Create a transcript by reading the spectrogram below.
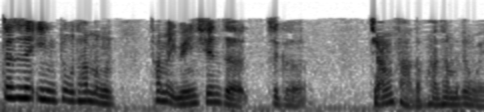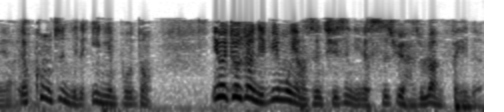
但是在印度，他们他们原先的这个讲法的话，他们认为啊，要控制你的意念波动，因为就算你闭目养神，其实你的思绪还是乱飞的。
